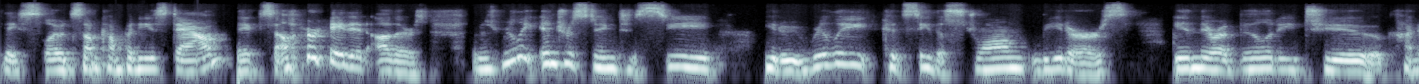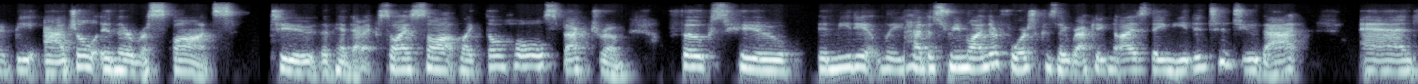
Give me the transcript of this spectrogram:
they slowed some companies down, they accelerated others. It was really interesting to see you know, you really could see the strong leaders in their ability to kind of be agile in their response to the pandemic. So I saw like the whole spectrum folks who immediately had to streamline their force because they recognized they needed to do that and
